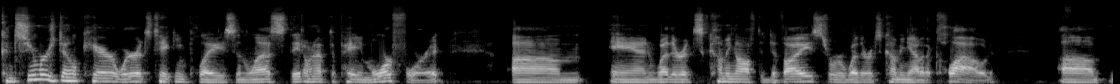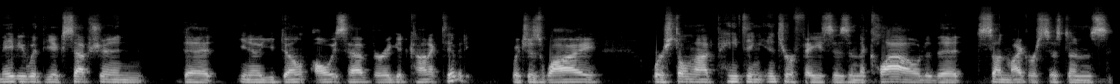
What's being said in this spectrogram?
consumers don't care where it's taking place unless they don't have to pay more for it. Um, and whether it's coming off the device or whether it's coming out of the cloud, uh, maybe with the exception that you know you don't always have very good connectivity which is why we're still not painting interfaces in the cloud that sun microsystems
